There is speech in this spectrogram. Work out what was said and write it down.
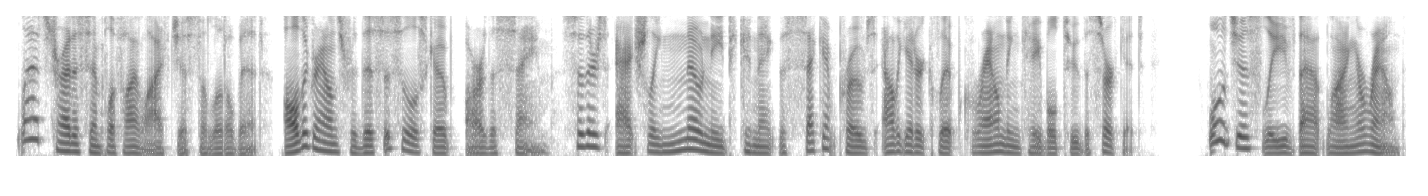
Let's try to simplify life just a little bit. All the grounds for this oscilloscope are the same, so there's actually no need to connect the second probe's alligator clip grounding cable to the circuit. We'll just leave that lying around.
